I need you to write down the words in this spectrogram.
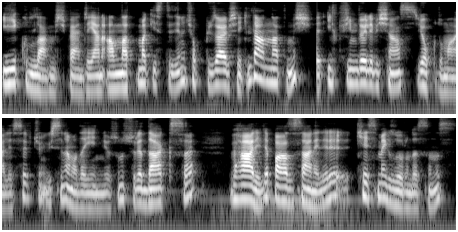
iyi kullanmış bence. Yani anlatmak istediğini çok güzel bir şekilde anlatmış. İlk filmde öyle bir şans yoktu maalesef. Çünkü sinemada yayınlıyorsunuz. Süre daha kısa ve haliyle bazı sahneleri kesmek zorundasınız.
